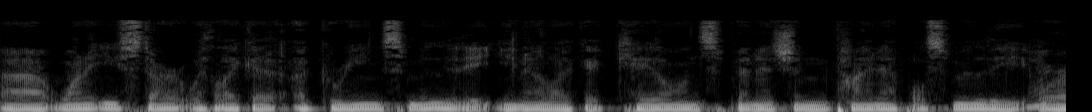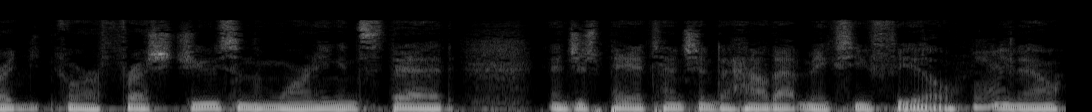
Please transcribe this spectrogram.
Uh, why don't you start with like a, a green smoothie, you know, like a kale and spinach and pineapple smoothie, or a, or a fresh juice in the morning instead, and just pay attention to how that makes you feel. Yeah. You know,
